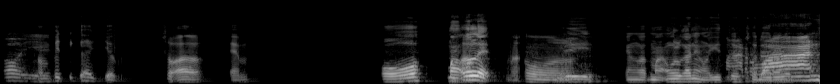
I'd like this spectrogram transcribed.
oh iya sampai 3 jam soal M. oh maul ya Maul. Iya, yang nggak maul kan yang tuh saudara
